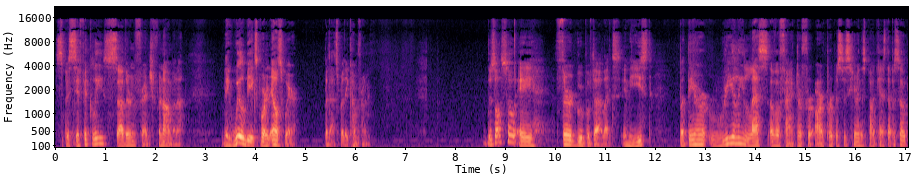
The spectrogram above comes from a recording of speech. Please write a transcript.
specifically southern French phenomena. They will be exported elsewhere, but that's where they come from. There's also a third group of dialects in the East, but they are really less of a factor for our purposes here in this podcast episode.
